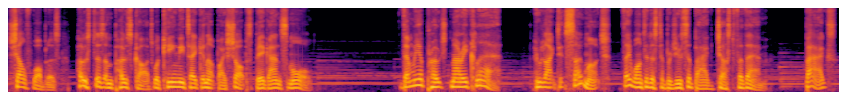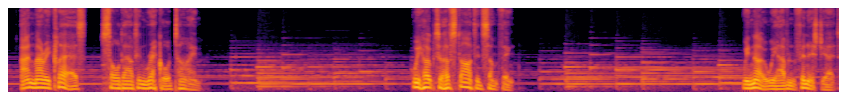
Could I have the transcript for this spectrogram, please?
shelf wobblers, posters and postcards were keenly taken up by shops big and small. Then we approached Marie Claire, who liked it so much they wanted us to produce a bag just for them. Bags and Marie Claire's sold out in record time. We hope to have started something we know we haven't finished yet.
